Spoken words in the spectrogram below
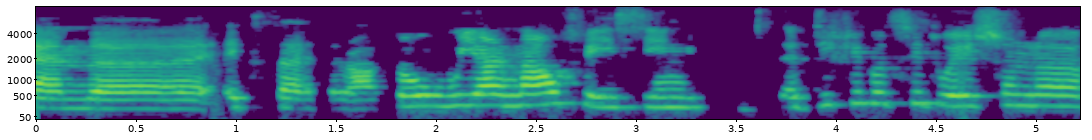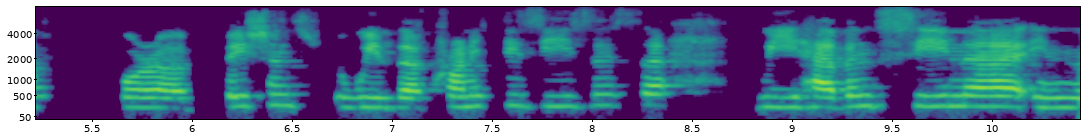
and uh, etc. So we are now facing a difficult situation uh, for uh, patients with uh, chronic diseases we haven't seen uh, in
